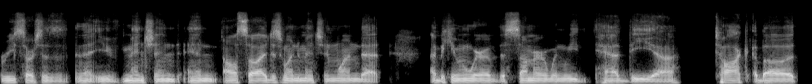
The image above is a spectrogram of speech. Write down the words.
resources that you've mentioned. And also, I just wanted to mention one that I became aware of this summer when we had the uh, talk about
